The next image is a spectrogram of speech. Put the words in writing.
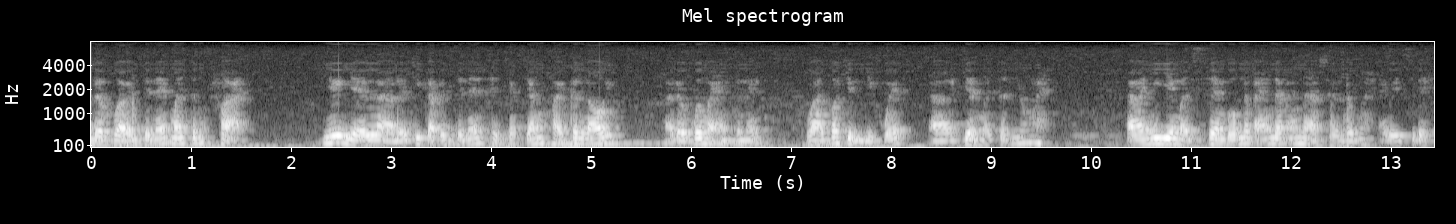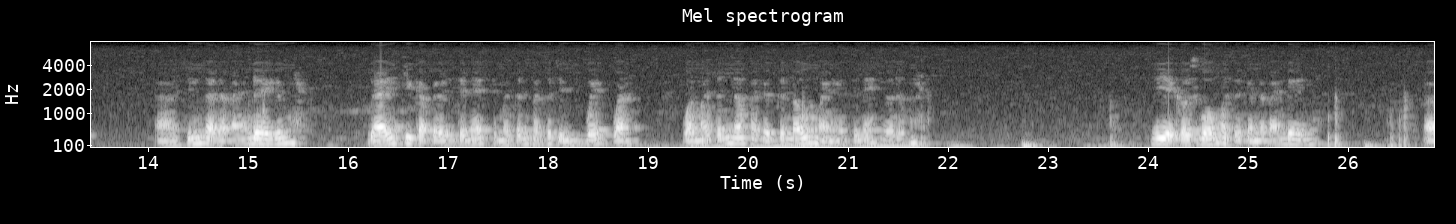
được vào internet máy tính phải. Như vậy là để truy cập internet thì chắc chắn phải kết nối à, được với mạng internet và có trình duyệt web ở trên máy tính đúng không à, như vậy mình xem bốn đáp án đáp án nào sẽ đúng ABCD à, chính là đáp án D đúng không để truy cập được internet thì máy tính phải có trình web và và máy tính đó phải được kết nối với mạng internet nữa đúng không như vậy câu số 4 mình sẽ cần đáp án D à,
